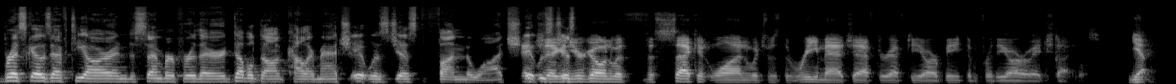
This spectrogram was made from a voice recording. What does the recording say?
Briscoe's FTR in December for their double dog collar match. It was just fun to watch. And it was Chicken, just you're going with the second one, which was the rematch after FTR beat them for the ROH titles. Yep.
